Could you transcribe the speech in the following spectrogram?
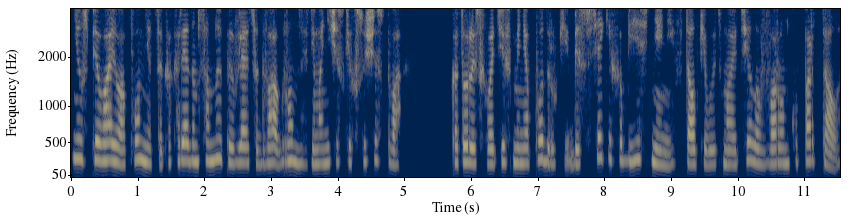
Не успеваю опомниться, как рядом со мной появляются два огромных демонических существа, которые, схватив меня под руки, без всяких объяснений вталкивают мое тело в воронку портала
